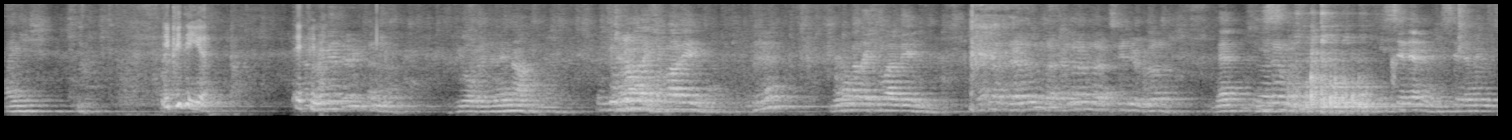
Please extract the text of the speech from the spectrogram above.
Hangi iş? İpi diyor. Ben İpini. getireyim mi seni? Yok ben ne yapayım? Önce Ben o kadar kibar değilim. Niye? Ben o kadar kibar değilim. Ben de değerlerim de, ellerim de şey diyor biraz. Ben hissedemem, hissedemem hiç.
